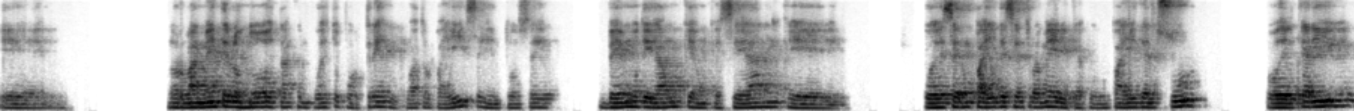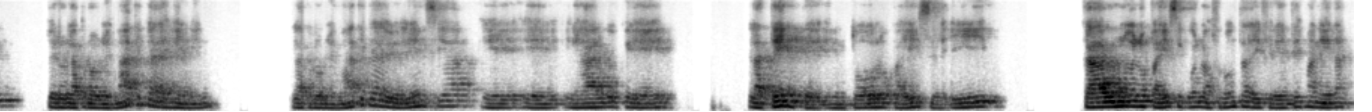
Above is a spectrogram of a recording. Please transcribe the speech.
Eh, normalmente los nodos están compuestos por tres o cuatro países, entonces vemos, digamos, que aunque sean eh, Puede ser un país de Centroamérica, como un país del sur o del Caribe, pero la problemática de género, la problemática de violencia eh, eh, es algo que es latente en todos los países y cada uno de los países bueno, afronta de diferentes maneras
